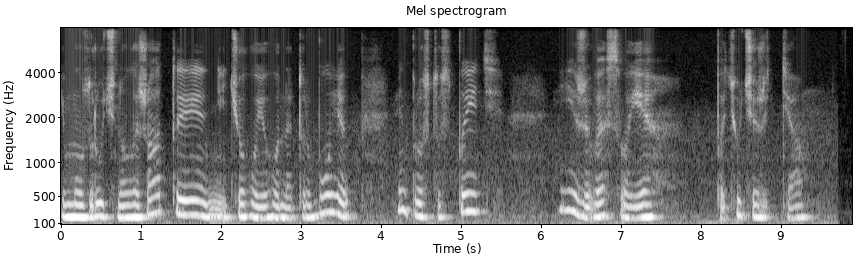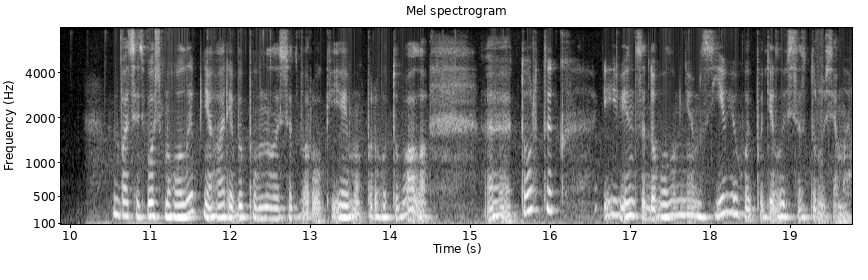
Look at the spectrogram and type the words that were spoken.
йому зручно лежати, нічого його не турбує. Він просто спить і живе своє пацюче життя. 28 липня Гаррі виповнилося 2 роки. Я йому приготувала е, тортик, і він з задоволенням з'їв його і поділився з друзями.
